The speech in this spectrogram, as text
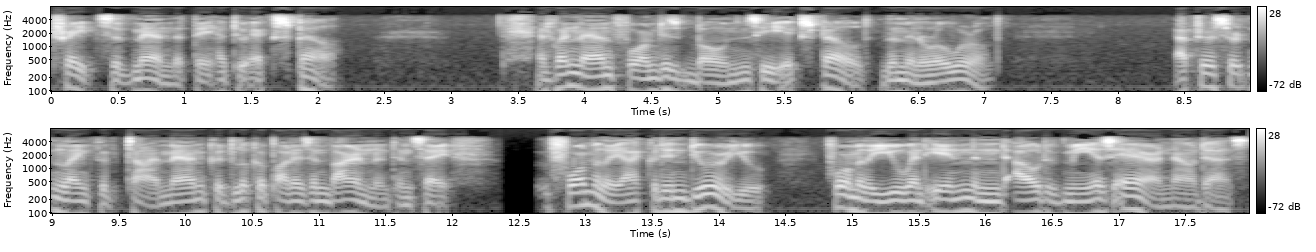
traits of men that they had to expel. And when man formed his bones, he expelled the mineral world. After a certain length of time, man could look upon his environment and say, Formerly I could endure you. Formerly you went in and out of me as air now does.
